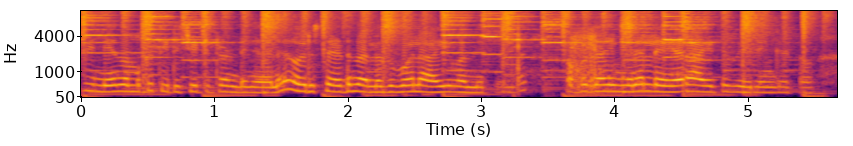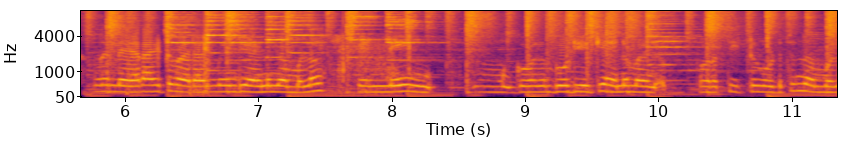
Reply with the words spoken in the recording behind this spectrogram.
പിന്നെ നമുക്ക് തിരിച്ചിട്ടിട്ടുണ്ട് ഞാൻ ഒരു സൈഡ് നല്ലതുപോലെ ആയി വന്നിട്ടുണ്ട്. അപ്പോൾ ഇതാ ഇങ്ങനെ ലെയറായിട്ട് വരും കേട്ടോ. അങ്ങനെ ലെയറായിട്ട് വരാൻ വേണ്ടിയാണ് നമ്മൾ എണ്ണയും ഗോതമ്പൊടിയൊക്കെ അതിന് പുറത്തിട്ട് കൊടുത്ത് നമ്മൾ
